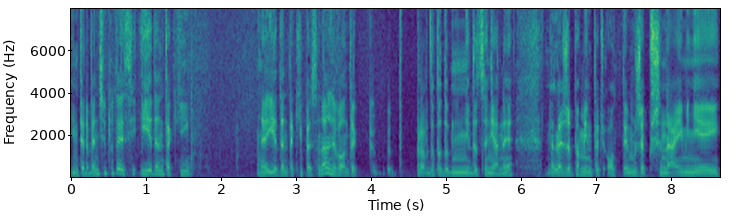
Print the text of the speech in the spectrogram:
interwencji. Tutaj jest jeden taki jeden taki personalny wątek, prawdopodobnie niedoceniany. Należy pamiętać o tym, że przynajmniej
